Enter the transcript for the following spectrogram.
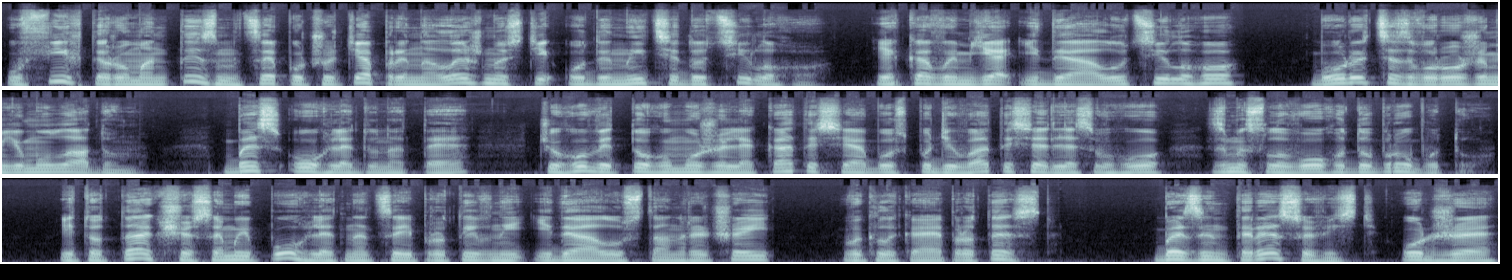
У фіхте романтизм це почуття приналежності одиниці до цілого, яка в ім'я ідеалу цілого бореться з ворожим йому ладом, без огляду на те, чого від того може лякатися або сподіватися для свого змислового добробуту. І то так, що самий погляд на цей противний ідеалу стан речей викликає протест, безінтересовість, отже,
